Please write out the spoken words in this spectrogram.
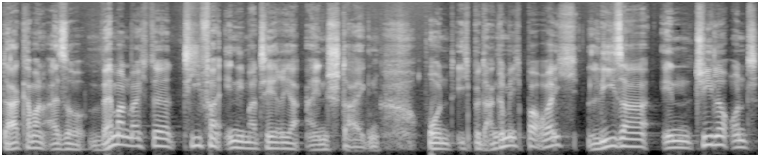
da kann man also, wenn man möchte, tiefer in die Materie einsteigen. Und ich bedanke mich bei euch, Lisa in Chile und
